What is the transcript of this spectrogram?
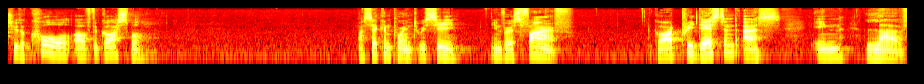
to the call of the gospel. my second point, we see in verse 5 God predestined us in love.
